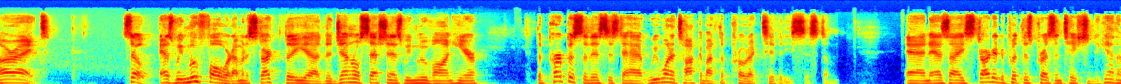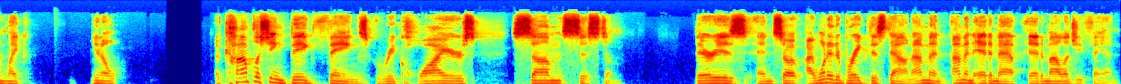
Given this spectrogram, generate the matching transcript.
All right. So as we move forward, I'm going to start the uh, the general session as we move on here. The purpose of this is to have we want to talk about the productivity system. And as I started to put this presentation together, I'm like, you know, accomplishing big things requires some system. There is, and so I wanted to break this down. I'm an I'm an etym- etymology fan.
